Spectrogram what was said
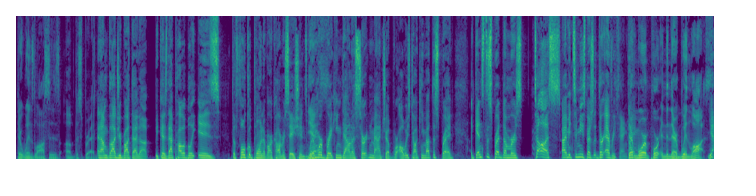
their wins losses of the spread. And I'm glad you brought that up because that probably is the focal point of our conversations. When Yes. we're breaking down a certain matchup, we're always talking about the spread. Against the spread numbers, to us, I mean, to me especially, they're everything. They're I- more important than their win loss. Yeah.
